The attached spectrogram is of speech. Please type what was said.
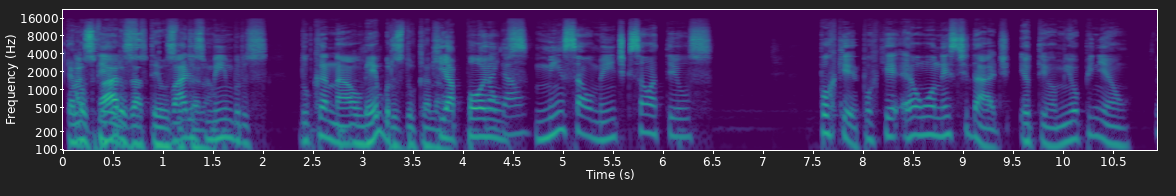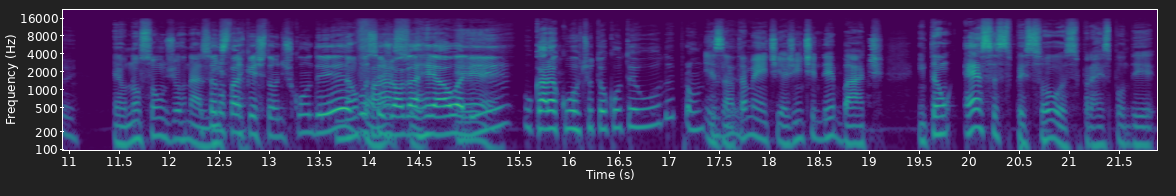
Temos vários ateus no vários canal. membros do canal Membros do canal. que apoiam Legal. mensalmente, que são ateus. Por quê? Porque é uma honestidade. Eu tenho a minha opinião. Eu não sou um jornalista. Você não faz questão de esconder, Não você faço. joga real É. ali, o cara curte o teu conteúdo e pronto. Exatamente. E a gente debate. Então, essas pessoas, para responder,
